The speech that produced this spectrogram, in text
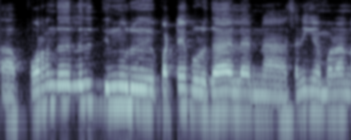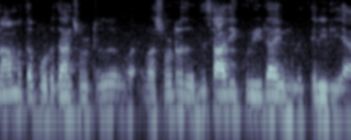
பிறந்ததுலேருந்து பிறந்ததுல தின்னூறு பட்டை போடுதா? இல்ல நான் சனிக்கிழமை நாமத்தை போடுதான்னு சொல்லிட்டு வ- சொல்றது வந்து சாதி குறியீடா இவங்களுக்கு தெரியலையா?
